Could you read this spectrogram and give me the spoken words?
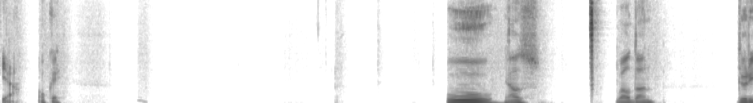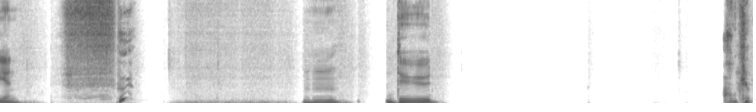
Yeah, okay. Ooh, that was well done. Do it again. hmm Dude. Oh, come.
